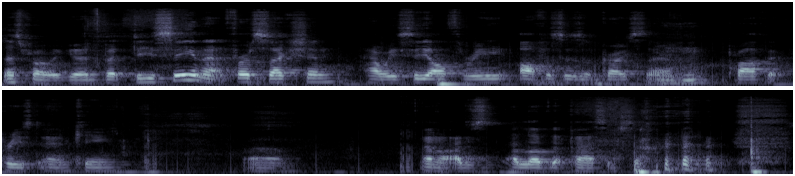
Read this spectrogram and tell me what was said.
That's probably good. But do you see in that first section how we see all three offices of Christ there Mhm. prophet, priest, and king? Um, I don't know. I just, I love that passage.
